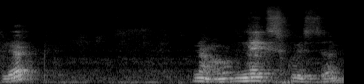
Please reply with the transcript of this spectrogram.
Clear? Now next question.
